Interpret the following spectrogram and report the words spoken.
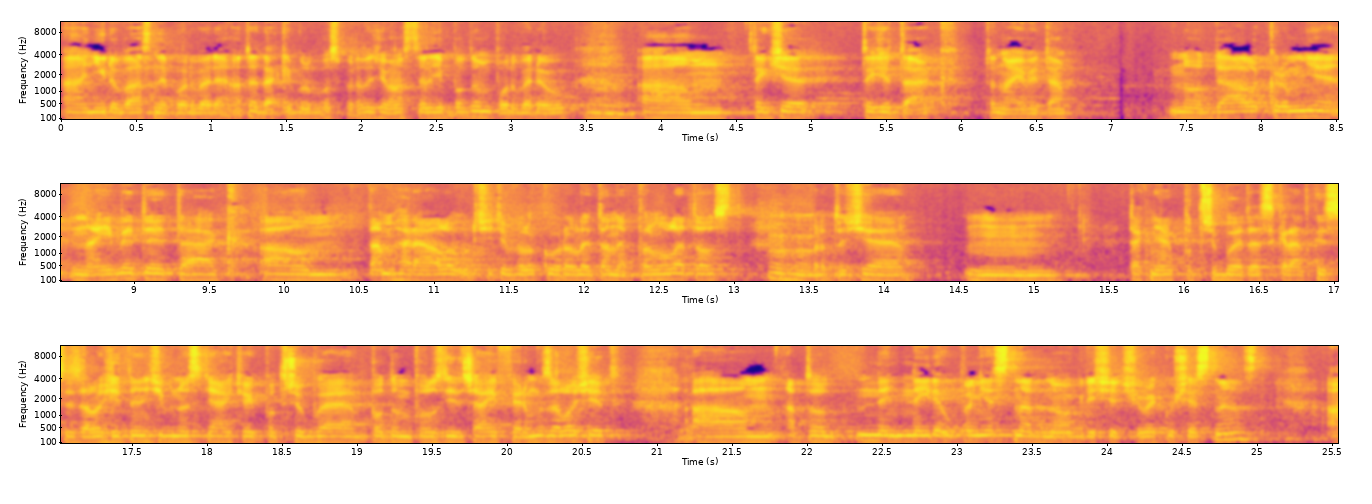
a nikdo vás nepodvede. A to je taky blbost, protože vás ty lidi potom podvedou. Hmm. Um, takže, takže tak, ta naivita. No dál, kromě naivity, tak um, tam hrálo určitě velkou roli ta neplnoletost, mm-hmm. protože um, tak nějak potřebujete zkrátka si založit ten živnosták, člověk potřebuje potom později třeba i firmu založit a, a to ne, nejde úplně snadno, když je člověku 16, a,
